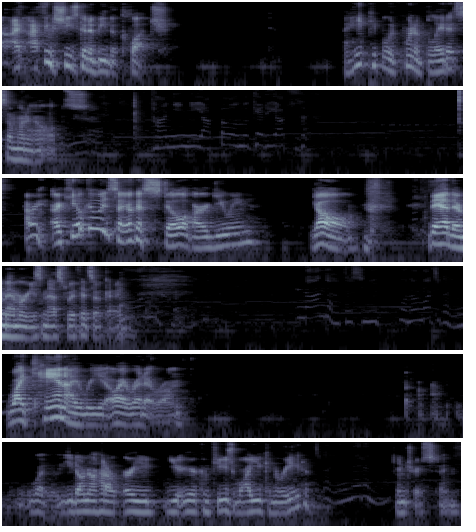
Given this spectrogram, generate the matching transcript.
I, I think she's gonna be the clutch. I hate people who point a blade at someone else. How are you? Are Kyoko and Sayaka still arguing? Y'all, they had their memories messed with. It's okay. Why can I read? Oh, I read it wrong. What? You don't know how to, or you you're confused why you can read? Interesting.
